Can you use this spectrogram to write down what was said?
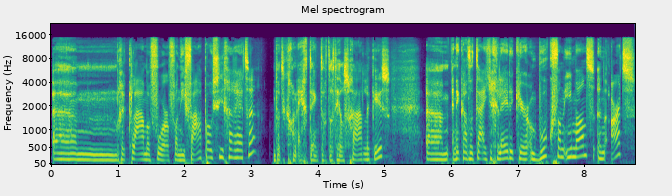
Um, reclame voor van die Vapo-sigaretten omdat ik gewoon echt denk dat dat heel schadelijk is. Um, en ik had een tijdje geleden een keer een boek van iemand, een arts.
